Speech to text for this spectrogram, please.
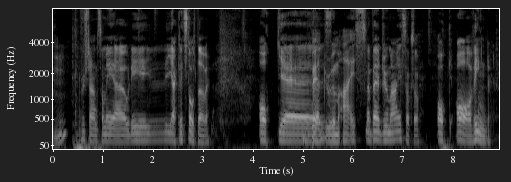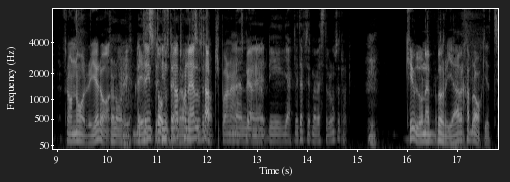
Mm. I första hand som är, och det är vi jäkligt stolta över. Och eh, Bedroom Eyes. Med Bedroom Ice också. Och Avind Från Norge då. från Norge. Lite Det är inte, stolt att spela med dem internationell också, såklart. touch på den här Men eh, spelningen. det är jäkligt häftigt med Västerbron såklart. Kul, och när börjar schabraket?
